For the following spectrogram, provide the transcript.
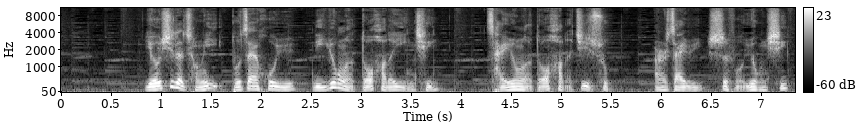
游戏的诚意不在乎于你用了多好的引擎，采用了多好的技术。而在于是否用心。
